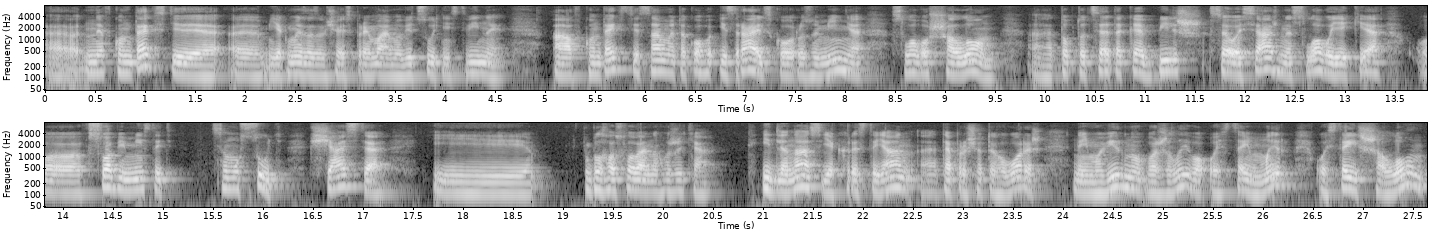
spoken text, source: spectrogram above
е, не в контексті, е, як ми зазвичай сприймаємо відсутність війни. А в контексті саме такого ізраїльського розуміння слово шалом, тобто це таке більш всеосяжне слово, яке в собі містить саму суть щастя і благословенного життя. І для нас, як християн, е, те, про що ти говориш, неймовірно важливо ось цей мир, ось цей шалом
